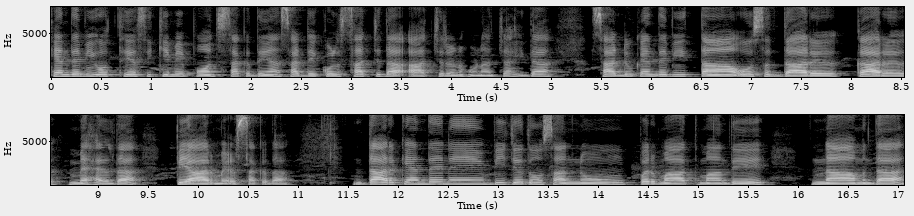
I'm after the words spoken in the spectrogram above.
ਕਹਿੰਦੇ ਵੀ ਉੱਥੇ ਅਸੀਂ ਕਿਵੇਂ ਪਹੁੰਚ ਸਕਦੇ ਹਾਂ, ਸਾਡੇ ਕੋਲ ਸੱਚ ਦਾ ਆਚਰਣ ਹੋਣਾ ਚਾਹੀਦਾ। ਸਾਨੂੰ ਕਹਿੰਦੇ ਵੀ ਤਾਂ ਉਸ ਦਰ ਘਰ ਮਹਿਲ ਦਾ ਪਿਆਰ ਮਿਲ ਸਕਦਾ। ਦਰ ਕਹਿੰਦੇ ਨੇ ਵੀ ਜਦੋਂ ਸਾਨੂੰ ਪਰਮਾਤਮਾ ਦੇ ਨਾਮ ਦਾ,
